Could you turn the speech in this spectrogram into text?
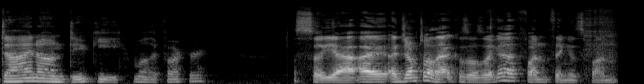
dine on Dookie, motherfucker. so yeah, I, I jumped on that because I was like, ah, fun thing is fun.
